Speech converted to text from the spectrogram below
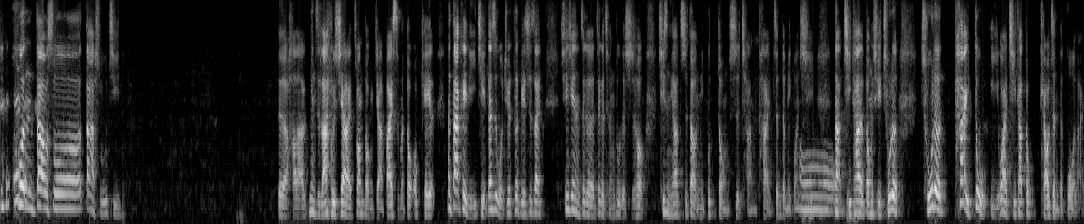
混到说大叔级。得好了，面子拉不下来，装懂假掰什么都 OK 了，那大家可以理解。但是我觉得，特别是在新鲜的这个这个程度的时候，其实你要知道，你不懂是常态，真的没关系。那其他的东西，除了除了态度以外，其他都调整的过来。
